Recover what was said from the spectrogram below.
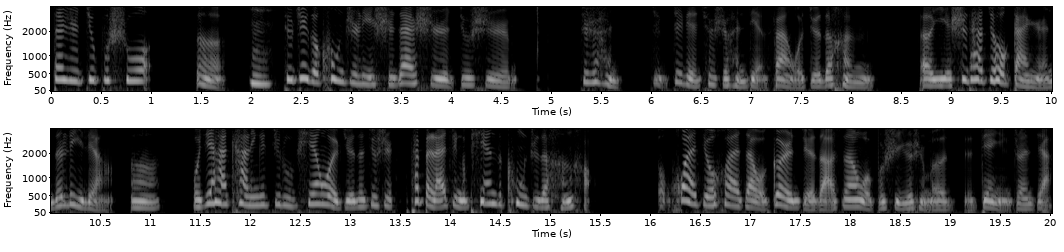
但是就不说。嗯嗯，就这个控制力实在是就是就是很这这点确实很典范，我觉得很呃也是他最后感人的力量。嗯。我今天还看了一个纪录片，我也觉得就是他本来整个片子控制的很好，坏就坏在我个人觉得，虽然我不是一个什么电影专家，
